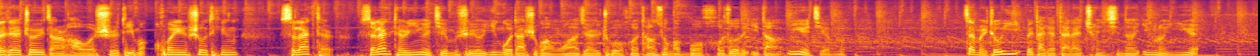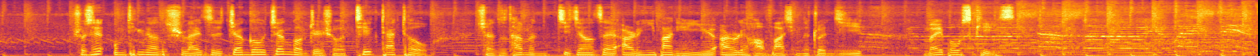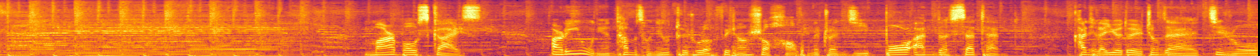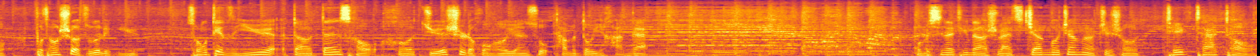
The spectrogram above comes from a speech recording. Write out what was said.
大家周一早上好，我是 Dimo，欢迎收听 Selector。Selector 音乐节目是由英国大使馆文化教育处和唐宋广播合作的一档音乐节目，在每周一为大家带来全新的英伦音乐。首先，我们听到的是来自 Jungle Jungle 的这首 Tic Tac Toe，选自他们即将在二零一八年一月二十六号发行的专辑《Mabel's Kiss》。Marble Skies。二零一五年，他们曾经推出了非常受好评的专辑《Ball and Satin》。看起来乐队正在进入不曾涉足的领域，从电子音乐到 dancehall 和爵士的混合元素，他们都已涵盖。我们现在听到的是来自 Jungle Jungle 这首《Tic Tac Toe》。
